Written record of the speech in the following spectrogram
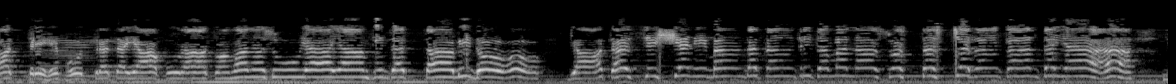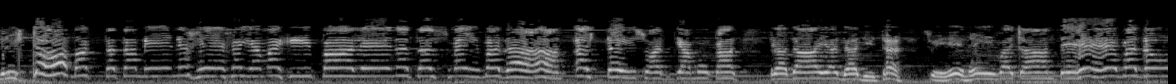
अत्रे पुत्रतया पुरा त्वमनसूयायाम् हि दत्ताभिधो जातः शिष्य निबन्धतन्त्रितमना स्वस्थश्च रकान्तया दृष्टो भक्ततमेन हेहयमहीपालेन तस्मै वदान्। अष्टै स्वद्यमुखात् प्रदाय ददित स्वेनैव चान्ते वदौ।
